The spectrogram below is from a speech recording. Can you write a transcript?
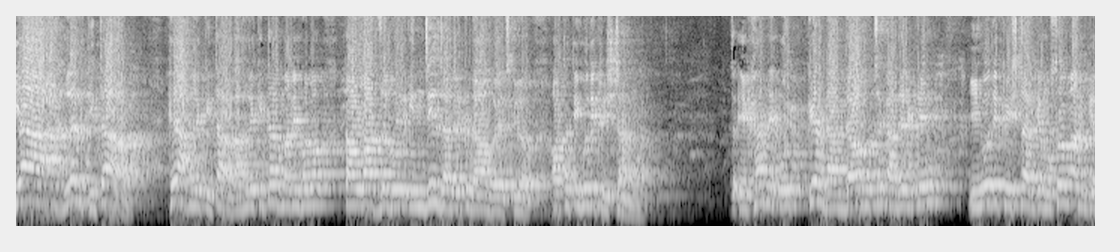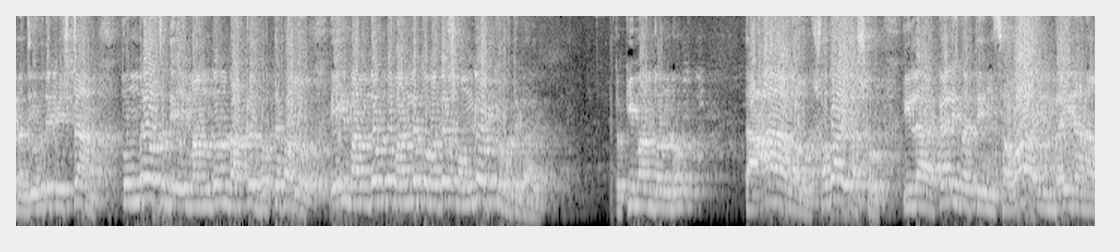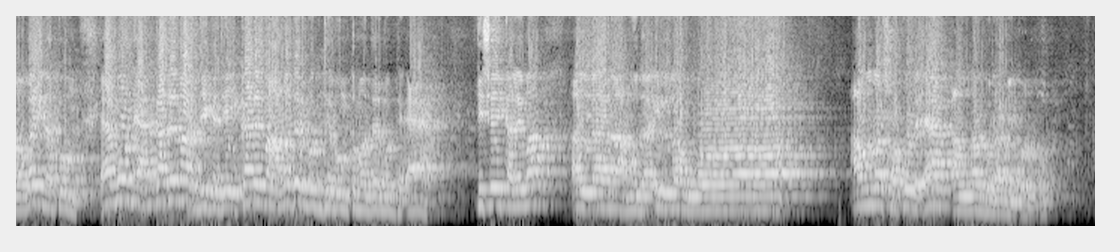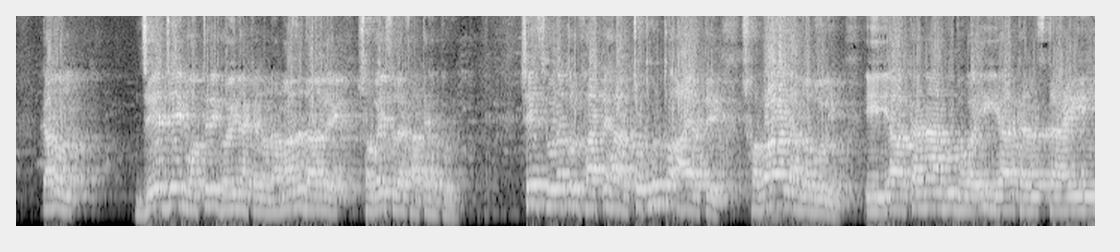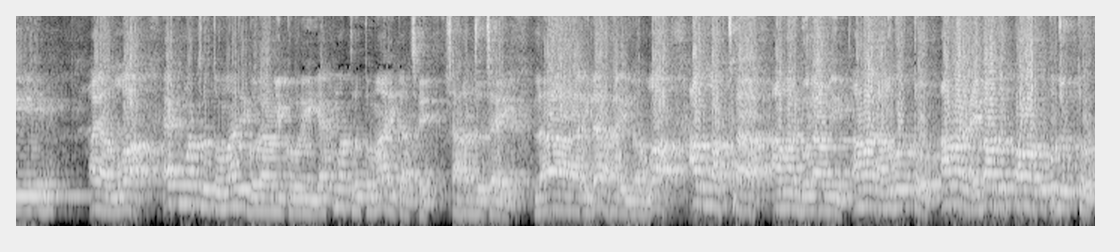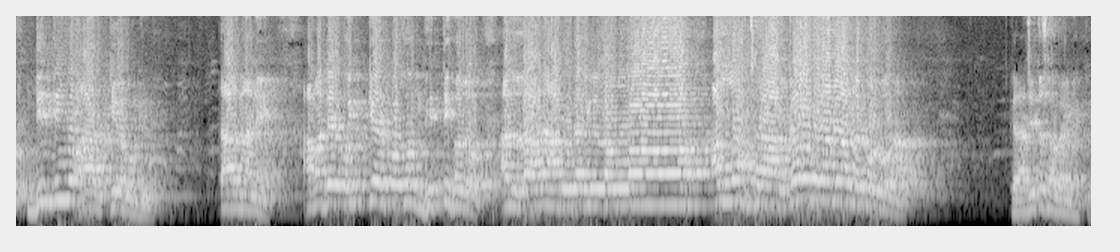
ইয়া আহলাল কিতাব, হে আহলে কিতাব আহলে কিতাব মানে হলো তাওরাত, জাবুর, ইনজিল যাদেরকে দেওয়া হয়েছিল, অর্থাৎ ইহুদি খ্রিস্টানরা। তো এখানে ঐক্যের ডাক দেওয়া হচ্ছে কাদেরকে? ইহুদি খ্রিস্টানকে, মুসলমানকে না, যে ইহুদি খ্রিস্টান, তোমরাও যদি এই মানদণ্ড আঁকড়ে ধরতে পারো, এই মানদণ্ড মানলে তোমাদের সঙ্গে ঐক্য হতে পারে। তো কি মানদণ্ড? সবাই আসো। ইলা কালিমাতিন সাওয়াইন বাইনানা ওয়া বাইনাকুম, এমন এক কালেমার দিকে যে কালেমা আমাদের মধ্যে এবং তোমাদের মধ্যে এক। কি সেই কালেমা? আল্লাহ না'বুদা ইল্লাল্লাহ। আমরা সকলে এক আল্লাহর গোলামি করব। কারণ যে যেই মতেরই হই না কেন, নামাজে দাঁড়ালে সবাই সুরা ফাতেহা পড়ি। সেই সুরাতুল ফাতেহার চতুর্থ আয়াতে সবাই আমরা বলি, ইয়া কানা বুধুয়া ইয়া নাস্তাঈন আয় আল্লাহ একমাত্র তোমারই গোলামি করি, একমাত্র তোমারই কাছে সাহায্য চাই। আল্লাহ ছাড়া আমার গোলামি, আমার আনুগত্য, আমার ইবাদত পাওয়ার উপযুক্ত দ্বিতীয় আর কেউ নেই। তার মানে আমাদের ঐক্যের প্রথম ভিত্তি হলো আল্লাহ আল্লাহ ছাড়া আর কারও গোলামি আমরা করব না। রাজি তো সবাই নাকি?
